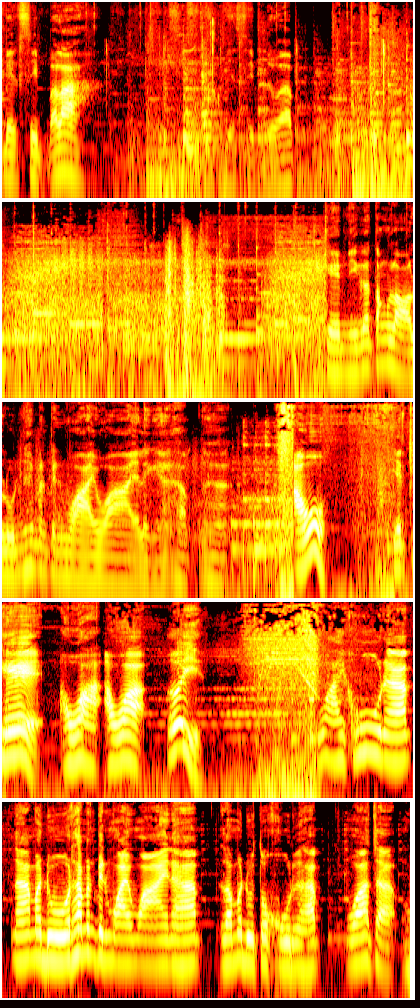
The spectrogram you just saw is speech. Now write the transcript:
เบ็ดสิบปะล่ะเบ็ดสิบดูครับ เกมนี้ก็ต้องรอลุ้นให้มันเป็นวายวายอะไรเงี้ยครับนะฮะ เอาเย็ดเค เอาว่ะ เอาว่ะเอ้ย วายคู่นะครับนะมาดูถ้ามันเป็นวายวายนะครับ เรามาดูตัวคูณครับ ว่าจะโบ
